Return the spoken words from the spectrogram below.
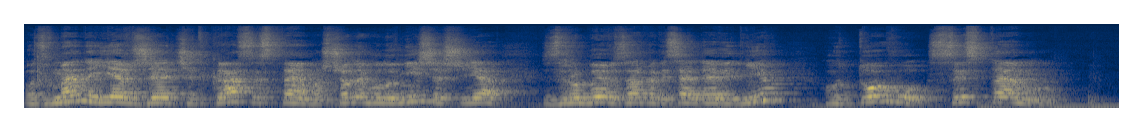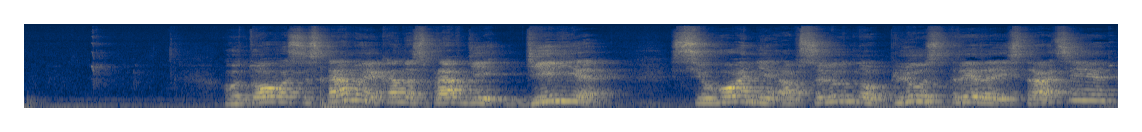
От в мене є вже чітка система. Що найголовніше, що я зробив за 59 днів готову систему. Готова система, яка насправді діє. Сьогодні абсолютно плюс 3 реєстрації.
